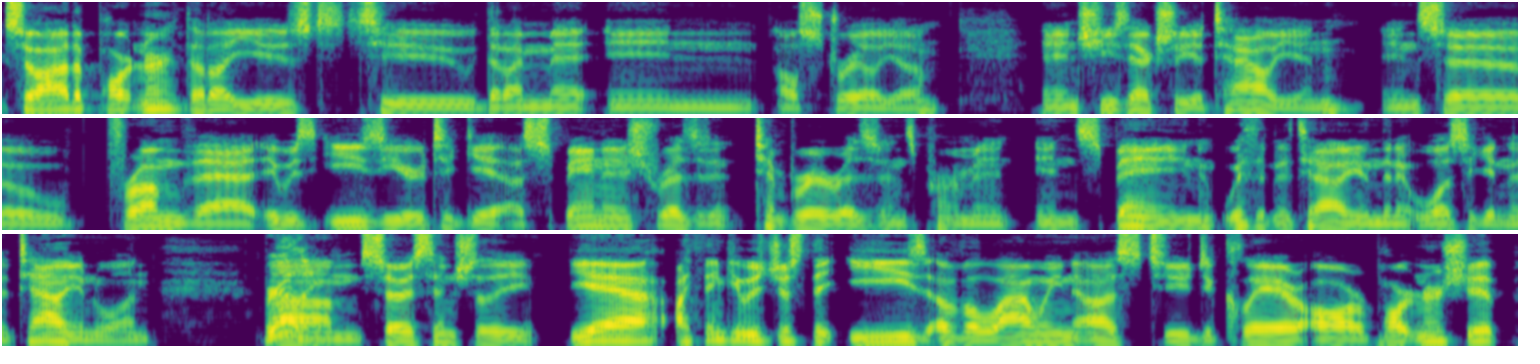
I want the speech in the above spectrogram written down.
so I had a partner that I used to that I met in Australia, and she's actually Italian, and so from that, it was easier to get a Spanish resident temporary residence permit in Spain with an Italian than it was to get an Italian one. Really? Um, so essentially, yeah, I think it was just the ease of allowing us to declare our partnership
